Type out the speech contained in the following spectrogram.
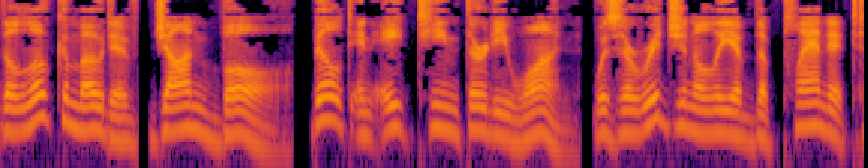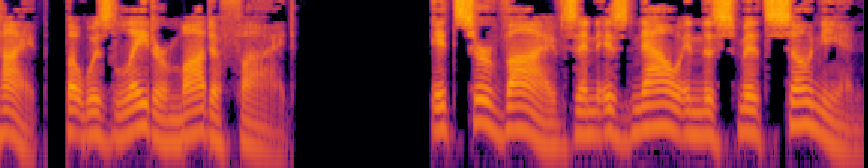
The locomotive John Bull, built in 1831, was originally of the Planet type, but was later modified. It survives and is now in the Smithsonian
